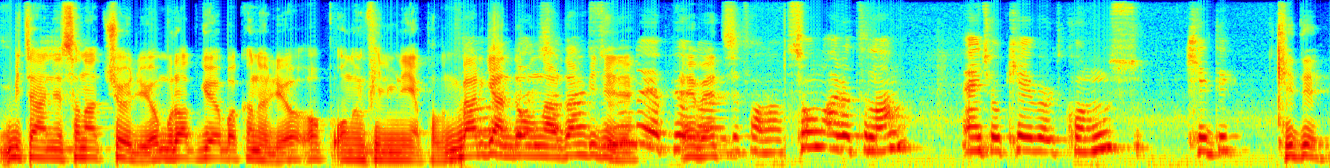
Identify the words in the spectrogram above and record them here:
bir tane sanatçı ölüyor. Murat Göğebakan ölüyor. Hop onun filmini yapalım. Bergen de Barış onlardan Akarsu'nun biriydi. da yapıyorlardı Evet. falan. Son aratılan en çok keyword konumuz kedi. Kedi.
